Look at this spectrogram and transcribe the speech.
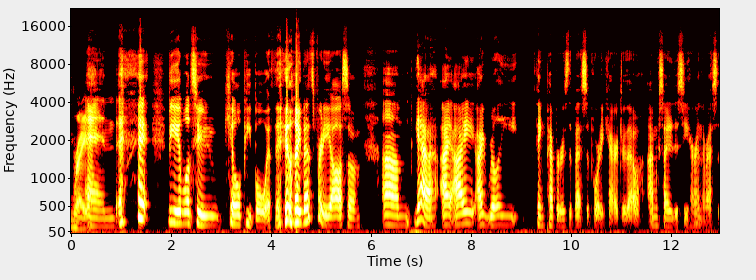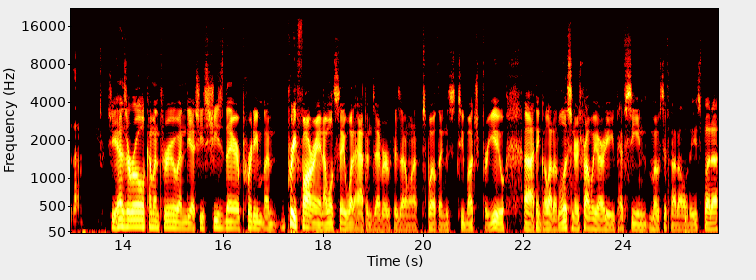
right. and be able to kill people with it. like that's pretty awesome. Um, yeah, I, I I really think Pepper is the best supporting character though. I'm excited to see her in the rest of them. She has a role coming through, and yeah, she's she's there pretty um, pretty far in. I won't say what happens ever because I don't want to spoil things too much for you. Uh, I think a lot of the listeners probably already have seen most, if not all, of these. But uh,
